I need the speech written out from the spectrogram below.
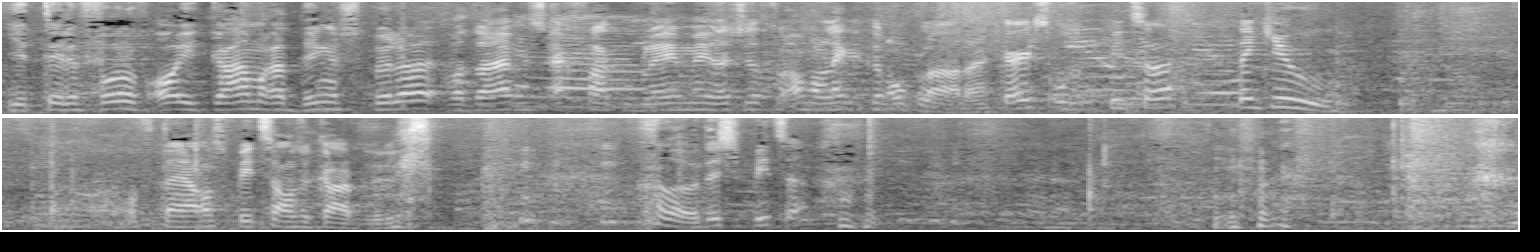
je telefoon of al je camera dingen spullen, want daar hebben ze echt vaak problemen mee, dat je dat gewoon allemaal lekker kan opladen. Kijk eens, onze pizza. Thank you. Of nou ja, onze pizza, onze kaart bedoel ik. Hallo, dit is je pizza.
